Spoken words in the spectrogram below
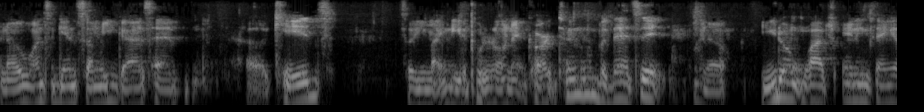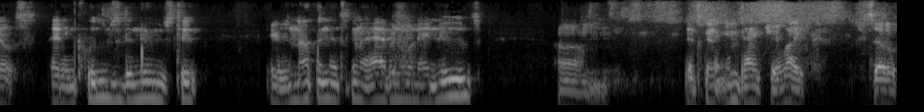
I know once again some of you guys have uh, kids, so you might need to put it on that cartoon, but that's it. You know, you don't watch anything else. That includes the news too. There's nothing that's going to happen on that news um, that's going to impact your life. So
